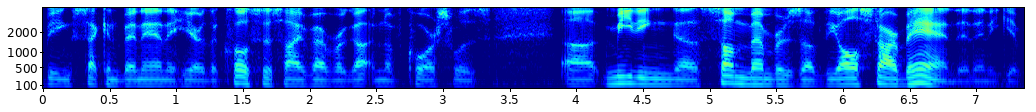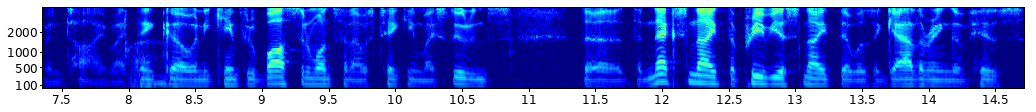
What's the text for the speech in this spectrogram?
being second banana here. The closest I've ever gotten, of course, was uh, meeting uh, some members of the All Star Band at any given time. I think uh, when he came through Boston once, and I was taking my students. The, the next night, the previous night, there was a gathering of his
